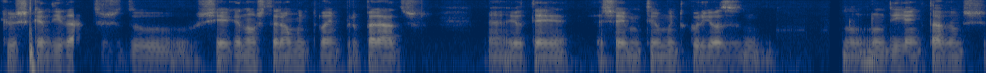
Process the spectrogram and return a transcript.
que os candidatos do Chega não estarão muito bem preparados. Uh, eu até achei muito, muito curioso num, num, dia em que estávamos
